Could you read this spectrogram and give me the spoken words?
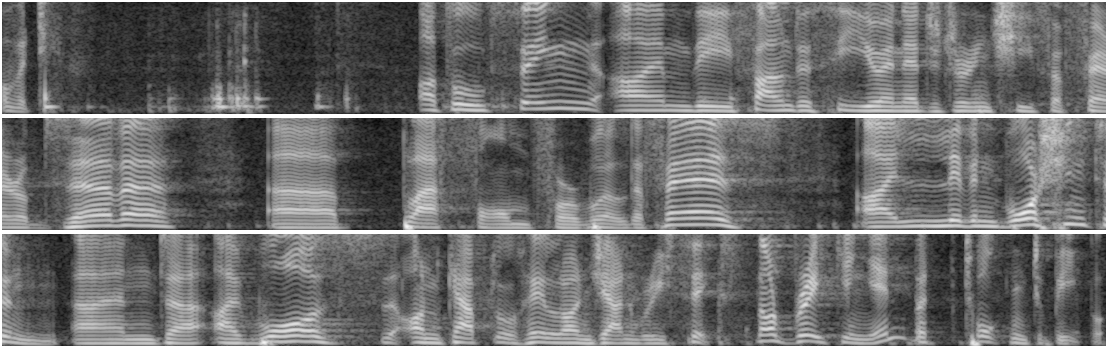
over to you. Atul Singh. I'm the founder, CEO, and editor in chief of Fair Observer, a platform for world affairs. I live in Washington, and uh, I was on Capitol Hill on January 6th, not breaking in, but talking to people.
